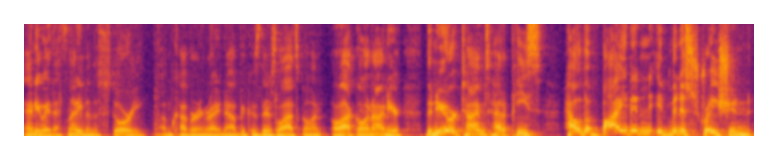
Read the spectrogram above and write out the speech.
Anyway, that's not even the story I'm covering right now because there's lots going, a lot going on here. The New York Times had a piece how the Biden administration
